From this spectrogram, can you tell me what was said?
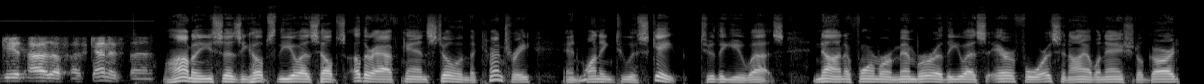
get out of Afghanistan. Mohammadi says he hopes the U.S. helps other Afghans still in the country and wanting to escape to the U.S. Nunn, a former member of the U.S. Air Force and Iowa National Guard,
